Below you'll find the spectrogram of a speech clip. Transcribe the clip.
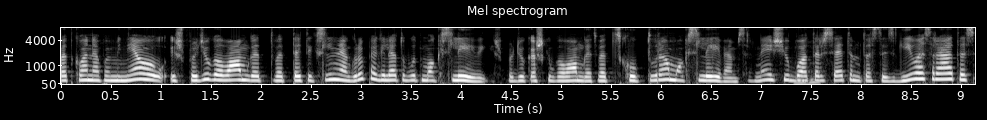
vat, ko nepaminėjau, iš pradžių galvom, kad vat, ta tikslinė grupė galėtų būti moksleiviai. Iš pradžių kažkaip galvom, kad vat, skulptūra moksleiviams, ar ne, iš jų buvo mhm. tarsi atimtas tas gyvas ratas,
